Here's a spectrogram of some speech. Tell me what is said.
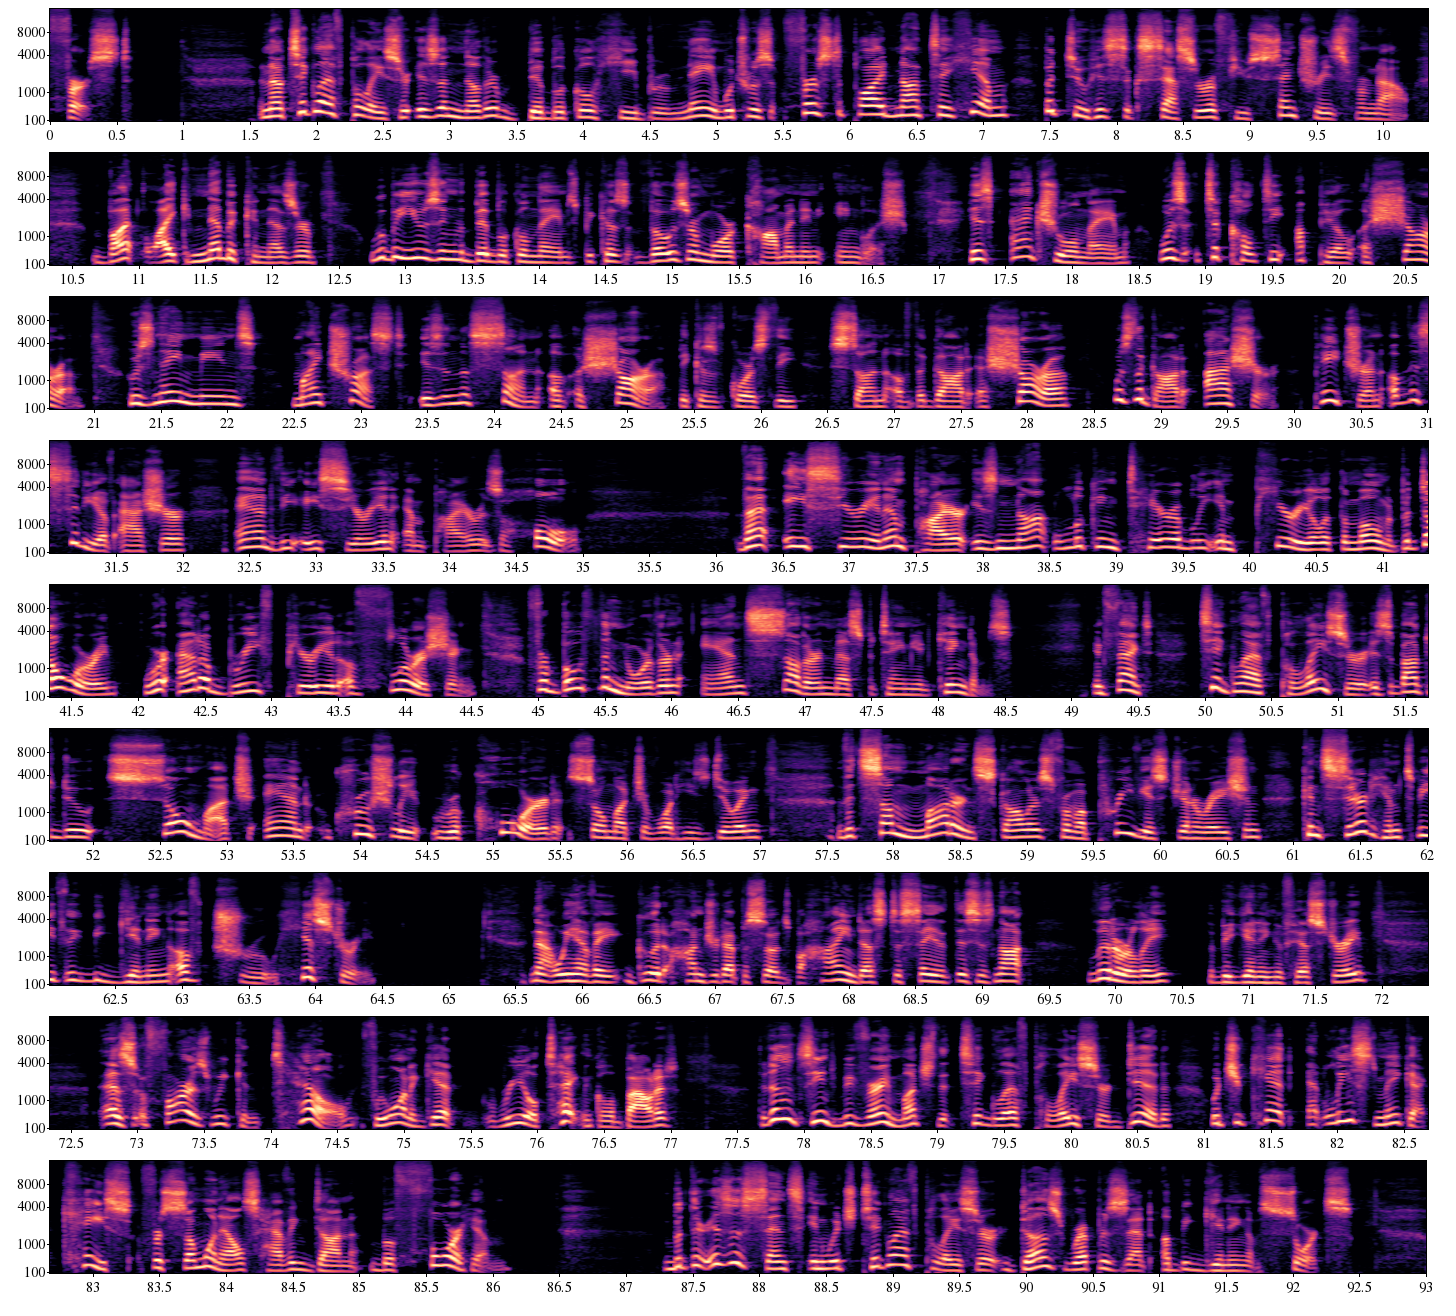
Now, Tiglath-Pileser is another biblical Hebrew name which was first applied not to him, but to his successor a few centuries from now. But, like Nebuchadnezzar, we'll be using the biblical names because those are more common in English. His actual name was Tukulti Apil Ashara, whose name means my trust is in the son of Ashara, because of course the son of the god Ashara was the god Ashur, patron of the city of Ashur and the Assyrian Empire as a whole. That Assyrian Empire is not looking terribly imperial at the moment, but don't worry, we're at a brief period of flourishing for both the northern and southern Mesopotamian kingdoms. In fact, Tiglath-Pileser is about to do so much and crucially record so much of what he's doing that some modern scholars from a previous generation considered him to be the beginning of true history. Now, we have a good hundred episodes behind us to say that this is not literally the beginning of history. As far as we can tell, if we want to get real technical about it, there doesn't seem to be very much that Tiglath-Pileser did, which you can't at least make a case for someone else having done before him. But there is a sense in which Tiglath-Pileser does represent a beginning of sorts.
